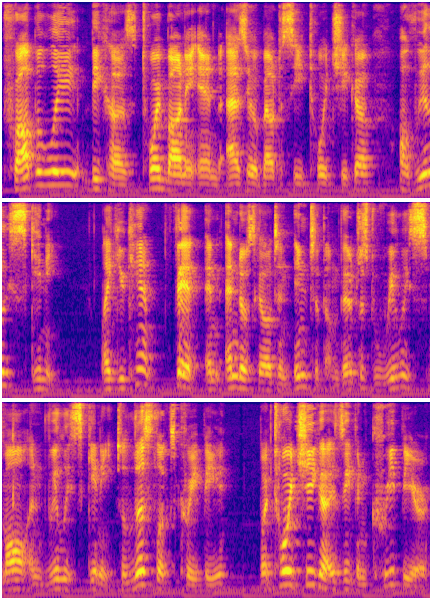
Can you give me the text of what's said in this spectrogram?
Probably because Toy Bonnie and, as you're about to see, Toy Chica are really skinny. Like, you can't fit an endoskeleton into them. They're just really small and really skinny. So this looks creepy, but Toy Chica is even creepier.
